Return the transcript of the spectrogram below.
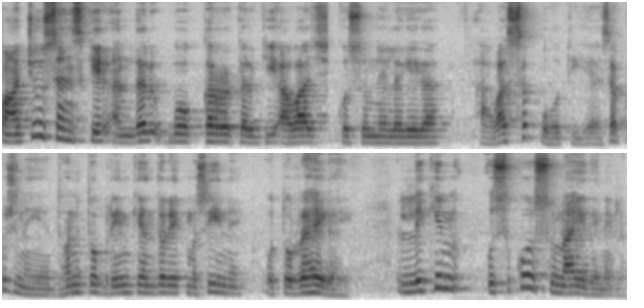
पाँचों सेंस के अंदर वो कर कर की आवाज़ को सुनने लगेगा। आवाज़ सबको होती है, ऐसा कुछ नहीं है। ध्वनि तो ब्रेन के अंदर एक मशीन है, वो तो रहेगा ही। लेकिन उसको सुनाई देने लग,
